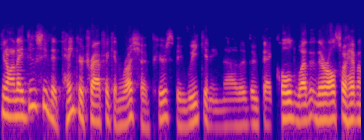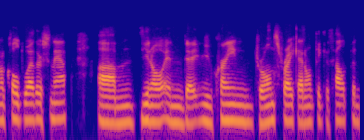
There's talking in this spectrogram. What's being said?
you know, and I do see that tanker traffic in Russia appears to be weakening. Uh, the, the, that cold weather, they're also having a cold weather snap. Um, you know, and the Ukraine drone strike, I don't think is helping,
